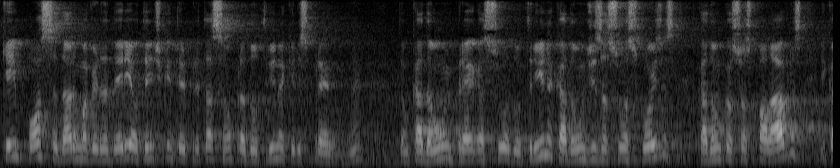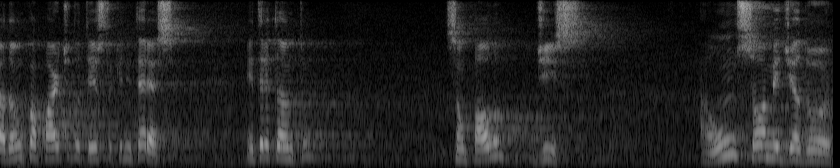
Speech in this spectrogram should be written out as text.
quem possa dar uma verdadeira e autêntica interpretação para a doutrina que eles pregam, né? Então, cada um emprega a sua doutrina, cada um diz as suas coisas, cada um com as suas palavras e cada um com a parte do texto que lhe interessa. Entretanto, São Paulo diz: há um só mediador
